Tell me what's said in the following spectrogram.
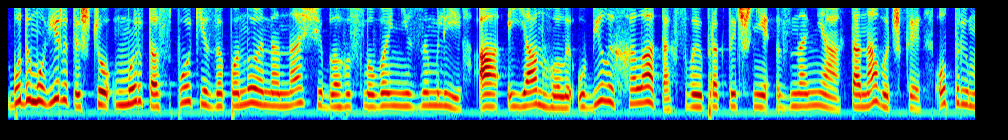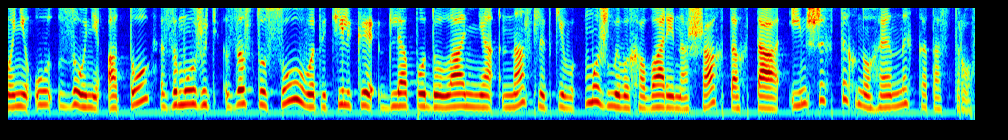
Будемо вірити, що мир та спокій запанує на нашій благословенній землі. А янголи у білих халатах свої практичні знання та навички, отримані у зоні АТО, зможуть застосовувати тільки для подолання наслідків можливих аварій на шахтах та інших техногенних катастроф.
